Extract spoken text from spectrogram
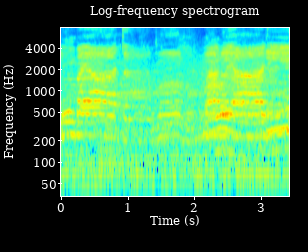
nyumba ya tate malo yalimo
